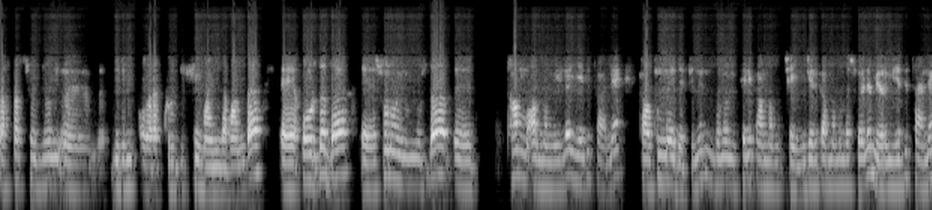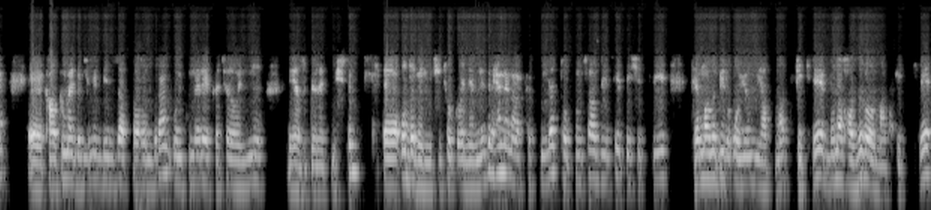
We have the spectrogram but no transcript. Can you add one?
Dastas çocuğun e, birim olarak kurucusuyum aynı zamanda. E, orada da e, son oyunumuzda e, tam anlamıyla 7 tane kalkınma hedefinin, bunun nitelik anlamı, şey, incelik anlamında söylemiyorum, 7 tane e, kalkınma hedefini bizzat barındıran Uyku Nereye Kaçar oyununu yazıp yönetmiştim. E, o da benim için çok önemlidir. Hemen arkasında toplumsal cinsiyet eşitliği temalı bir oyun yapmak fikri, buna hazır olmak fikri,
